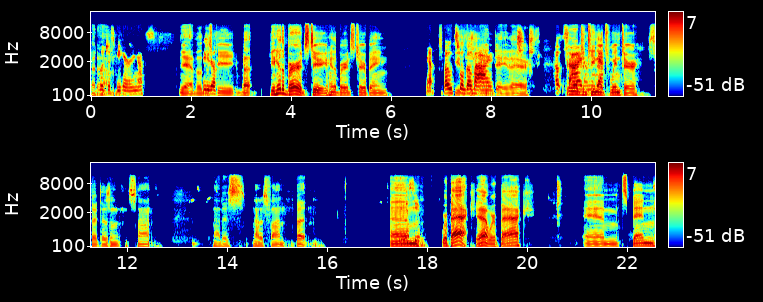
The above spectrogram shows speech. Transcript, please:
But They'll just be um, hearing us. Yeah, they'll Maybe just they'll- be. But you can hear the birds too. You can hear the birds chirping. Yep. Boats will go by Day there. Here in outside. Argentina, it's winter, so it doesn't. It's not. Not as not as fun, but um, we're back. Yeah, we're back. Um, it's been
